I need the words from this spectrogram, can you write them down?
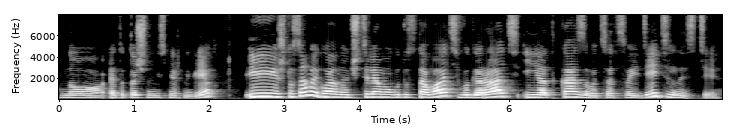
но это точно не смертный грех. И что самое главное, учителя могут уставать, выгорать и отказываться от своей деятельности.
